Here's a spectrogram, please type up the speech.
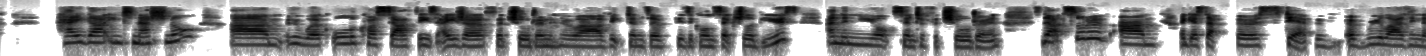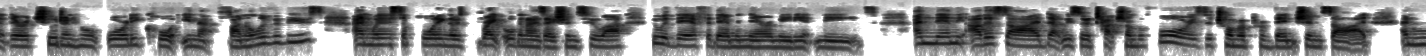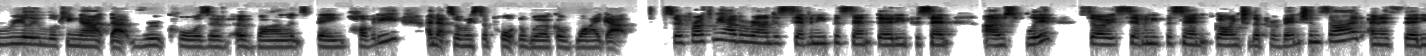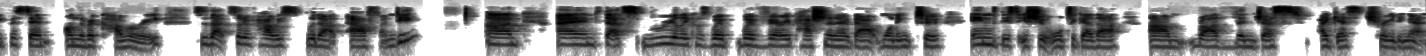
Hagar International, um, who work all across Southeast Asia for children who are victims of physical and sexual abuse, and the New York Center for Children. So that's sort of, um, I guess, that first step of, of realizing that there are children who are already caught in that funnel of abuse, and we're supporting those great organizations who are who are there for them in their immediate needs. And then the other side that we sort of touched on before is the trauma prevention side and really looking at that root cause of, of violence being poverty. And that's when we support the work of YGAP. So for us, we have around a 70%, 30% um, split. So 70% going to the prevention side and a 30% on the recovery. So that's sort of how we split up our funding. Um, and that's really because we're, we're very passionate about wanting to end this issue altogether um, rather than just, I guess, treating it.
